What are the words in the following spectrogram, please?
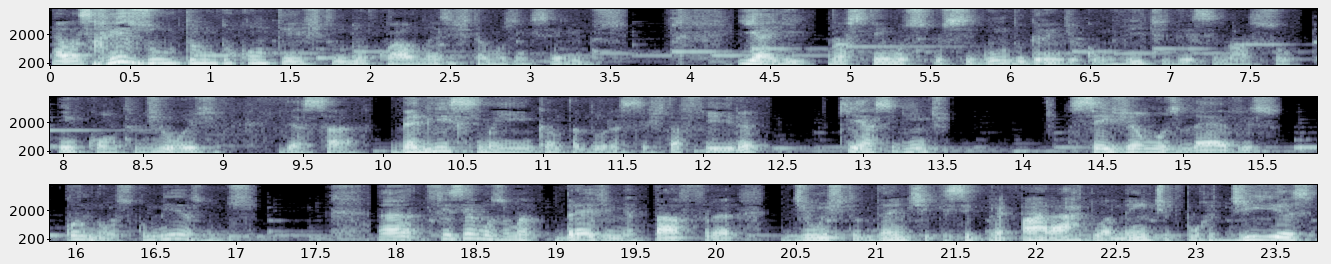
elas resultam do contexto no qual nós estamos inseridos. E aí nós temos o segundo grande convite desse nosso encontro de hoje, dessa belíssima e encantadora sexta-feira, que é a seguinte: sejamos leves conosco mesmos. Uh, fizemos uma breve metáfora de um estudante que se prepara arduamente por dias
